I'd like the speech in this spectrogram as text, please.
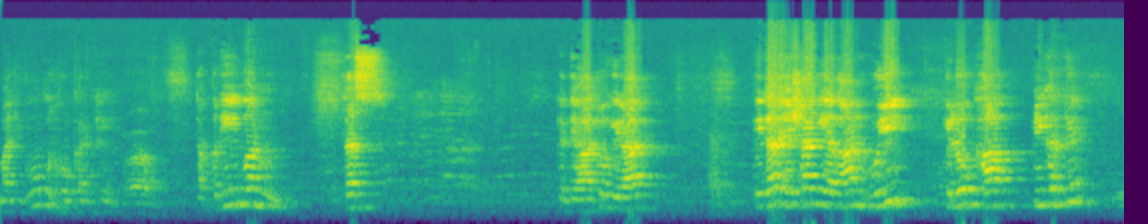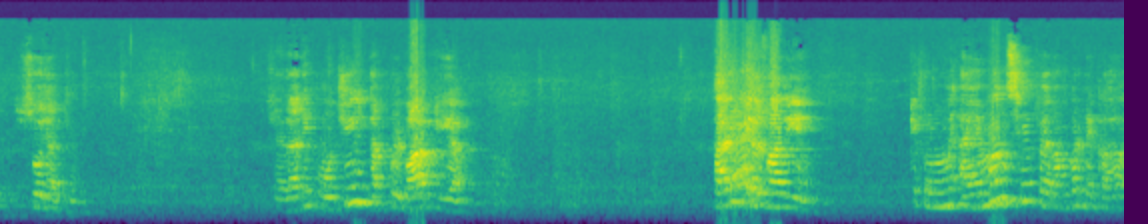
मजबूर होकर के तकरीबन दस के देहातों की रात। इधर ऐशा की अदान हुई कि लोग खा पी करके सो जाते शहजादी पहुँची तकुल बाप किया। तारीफ़ के अल्फाज ये कि उम्मे ऐमन से पैगंबर ने कहा,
